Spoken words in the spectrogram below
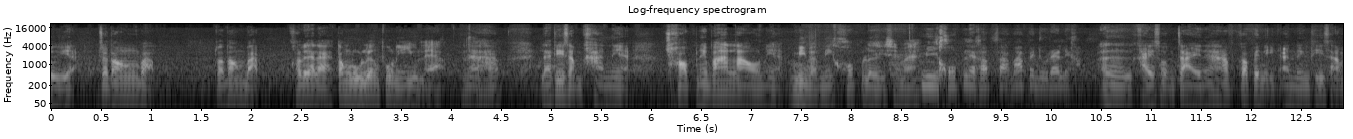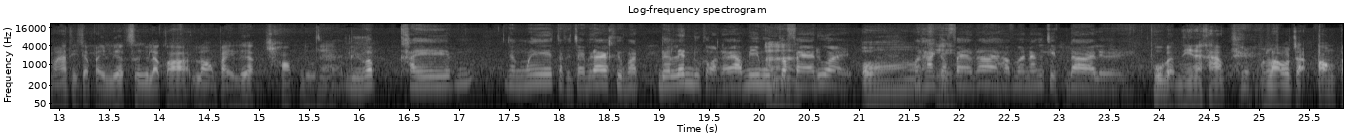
ลุยอะจะต้องแบบจะต้องแบบ เขาเรียกอะไรต้องรู้เรื่องพวกนี้อยู่แล้วนะครับ และที่สำคัญเนี่ยช็อปในบ้านเราเนี่ยมีแบบนี้ครบเลยใช่ไหมมีครบเลยครับ สามารถไปดูได้เลยครับเออใครสนใจนะครับ ก็เป็นอีกอันหนึงที่สามารถที่จะไปเลือกซื้อแล้วก็ลองไปเลือกช็อปดูนะ หรือว่าใคร ยังไม่ตัดสินใจไม่ได้ก็คือมาเดินเล่นดูก่อนนะครับ มีมุมอ่ากาแฟด้วยอ๋อมาทานโอเคกาแฟได้ครับ มานั่งจิบได้เลย พูดแบบนี้นะครับ เราจะต้องไป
